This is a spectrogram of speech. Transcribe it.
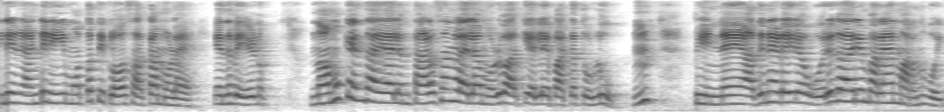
ഇനി രണ്ടിനെയും മൊത്തത്തിൽ ക്ലോസ് ആക്കാൻ മോളെ എന്ന് വേണു. നമുക്കെന്തായാലും തടസ്സങ്ങളെല്ലാം ഒഴിവാക്കിയല്ലേ പറ്റത്തുള്ളൂ. പിന്നെ അതിനിടയിൽ ഒരു കാര്യം പറയാൻ മറന്നുപോയി.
